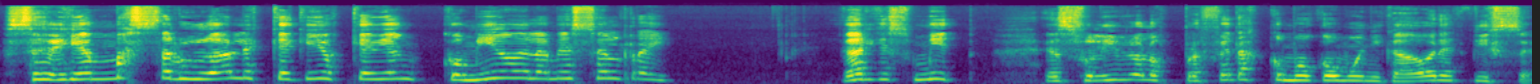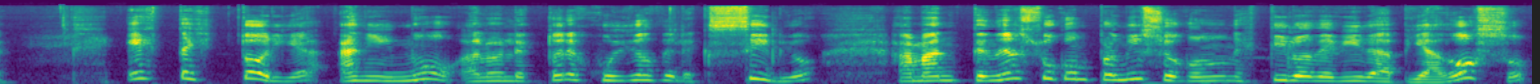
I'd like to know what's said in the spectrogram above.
Se veían más saludables que aquellos que habían comido de la mesa del rey. Gary Smith, en su libro Los profetas como comunicadores, dice, esta historia animó a los lectores judíos del exilio a mantener su compromiso con un estilo de vida piadoso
